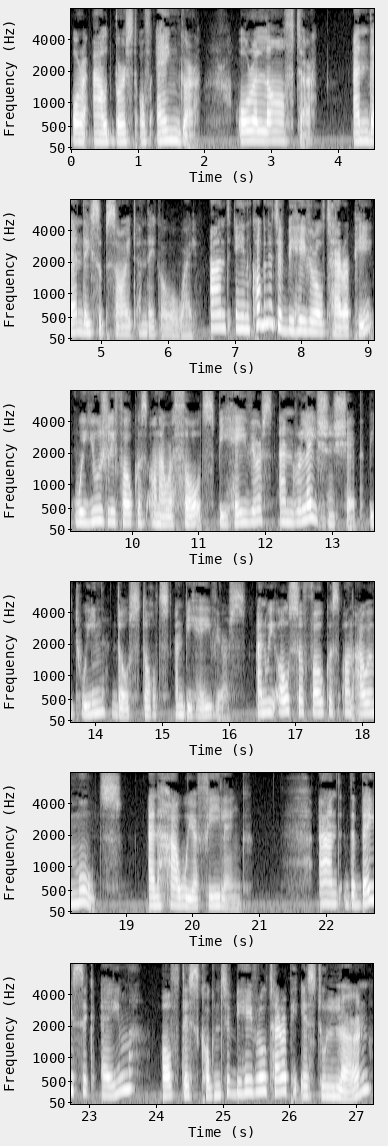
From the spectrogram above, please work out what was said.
or an outburst of anger or a laughter, and then they subside and they go away. And in cognitive behavioral therapy, we usually focus on our thoughts, behaviors, and relationship between those thoughts and behaviors. And we also focus on our moods and how we are feeling. And the basic aim of this cognitive behavioral therapy is to learn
